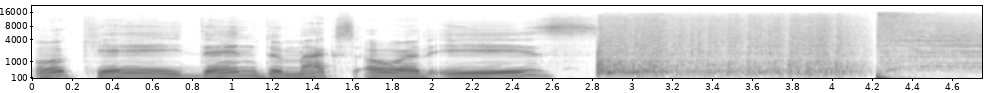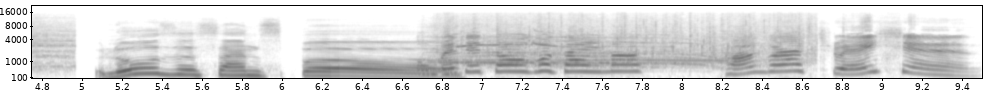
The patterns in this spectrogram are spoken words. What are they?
Okay, then the max award is. Rose Sandsport! おめでとうございます。Congratulations!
